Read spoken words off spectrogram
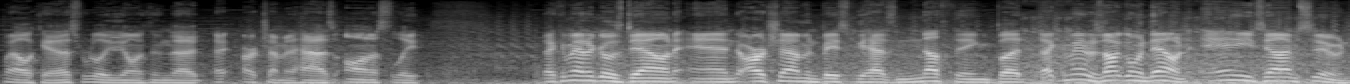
Well, okay, that's really the only thing that Arch Shaman has, honestly. That commander goes down, and Arch Shaman basically has nothing, but that commander's not going down anytime soon.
